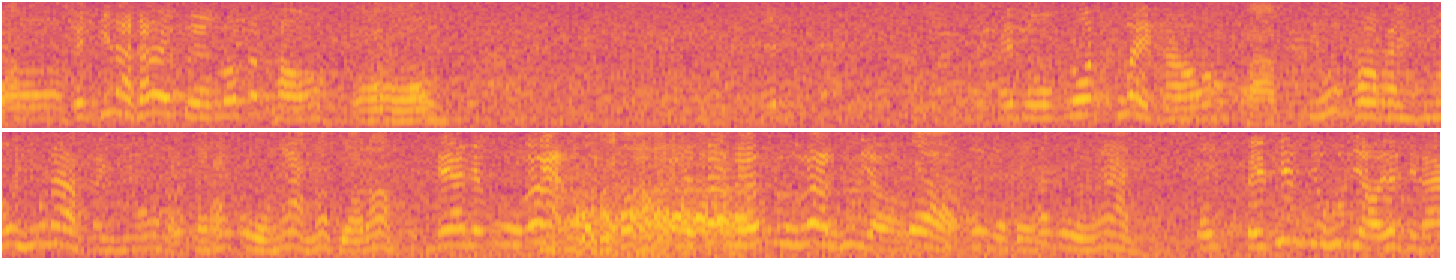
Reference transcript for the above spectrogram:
ครับ เป็นคิดอาสาไปเปลือกรถกับเขาครับผม ไปไปโบกรถช่วยเขาครับหิวเขากับหิวหิวน้ำกับหิวไปทั้งอู่งานเนาะเสียเนาะ แม่จะอู้งานจะสร้างเรื่องอู้งานผู้เดียว เออตั้งแต่ไปทั้งอู่งานไปไปเพี้ยนอยู่ผู้เดียวยังสินะ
